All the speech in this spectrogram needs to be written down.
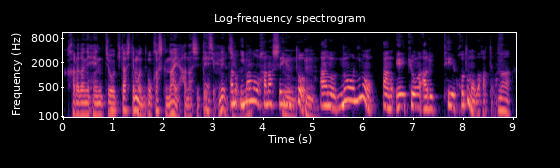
体に変調をきたしてもおかしくない話ですよね。あの、今のお話で言うと、うんうんあの、脳にも、あの、影響があるっていうことも分かってます。まあ、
